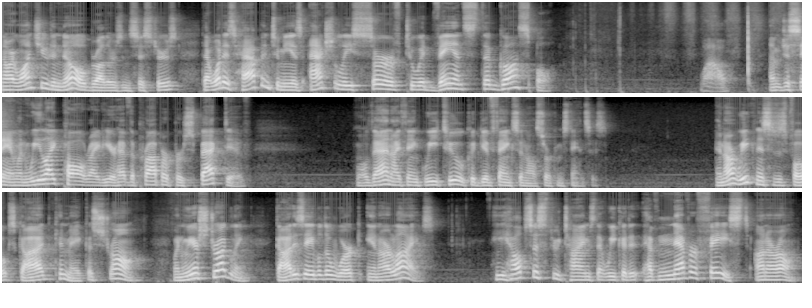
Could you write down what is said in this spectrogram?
Now I want you to know, brothers and sisters, that what has happened to me has actually served to advance the gospel. Wow. I'm just saying, when we, like Paul right here, have the proper perspective, well, then I think we too could give thanks in all circumstances. In our weaknesses, folks, God can make us strong. When we are struggling, God is able to work in our lives. He helps us through times that we could have never faced on our own.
